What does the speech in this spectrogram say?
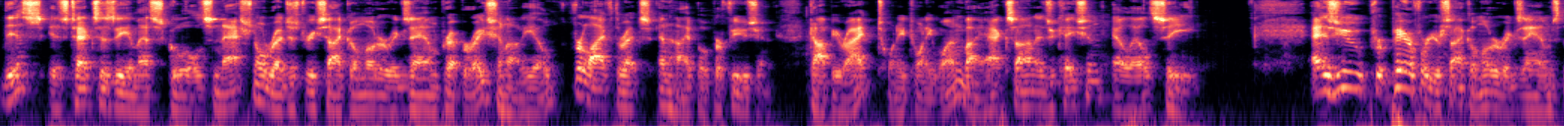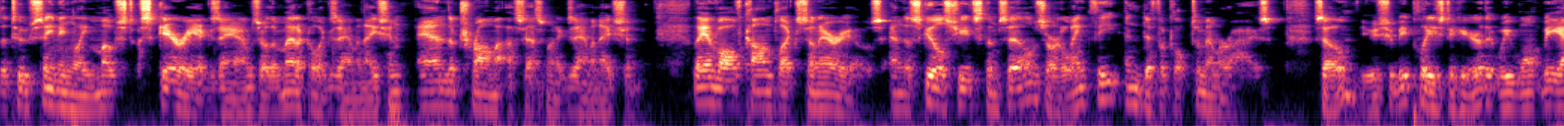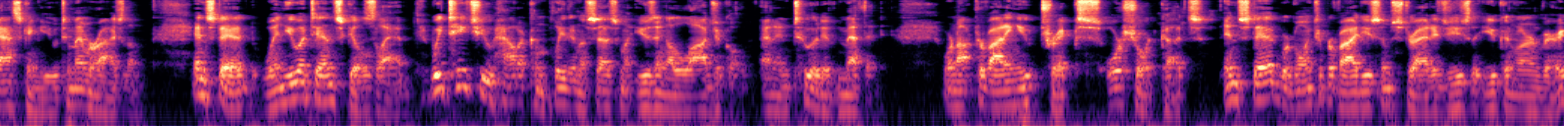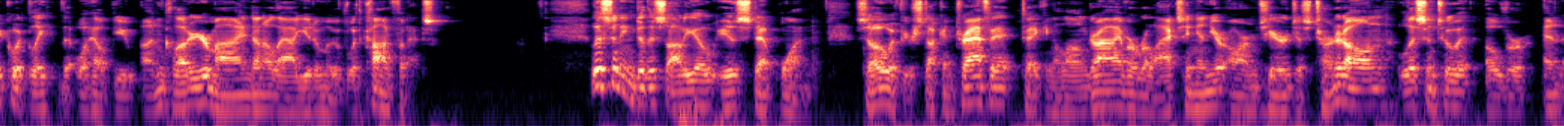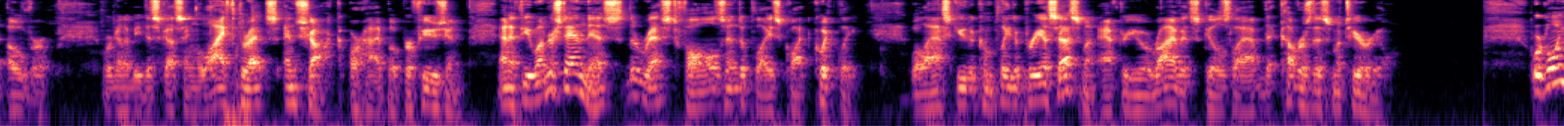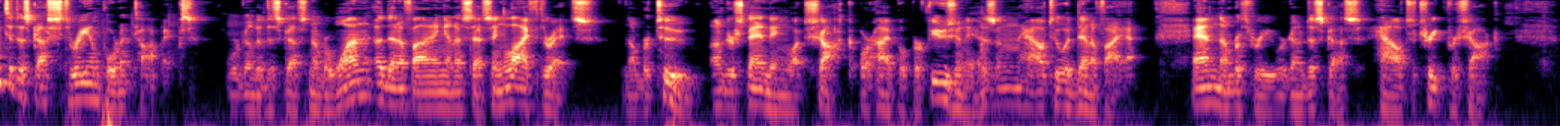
This is Texas EMS School's National Registry Psychomotor Exam Preparation Audio for Life Threats and Hypoperfusion. Copyright 2021 by Axon Education, LLC. As you prepare for your psychomotor exams, the two seemingly most scary exams are the medical examination and the trauma assessment examination. They involve complex scenarios, and the skill sheets themselves are lengthy and difficult to memorize. So you should be pleased to hear that we won't be asking you to memorize them. Instead, when you attend Skills Lab, we teach you how to complete an assessment using a logical and intuitive method. We're not providing you tricks or shortcuts. Instead, we're going to provide you some strategies that you can learn very quickly that will help you unclutter your mind and allow you to move with confidence. Listening to this audio is step one. So if you're stuck in traffic, taking a long drive, or relaxing in your armchair, just turn it on, listen to it over and over. We're going to be discussing life threats and shock or hypoperfusion. And if you understand this, the rest falls into place quite quickly. We'll ask you to complete a pre-assessment after you arrive at Skills Lab that covers this material. We're going to discuss three important topics. We're going to discuss number one, identifying and assessing life threats. Number two, understanding what shock or hypoperfusion is and how to identify it. And number three, we're going to discuss how to treat for shock.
